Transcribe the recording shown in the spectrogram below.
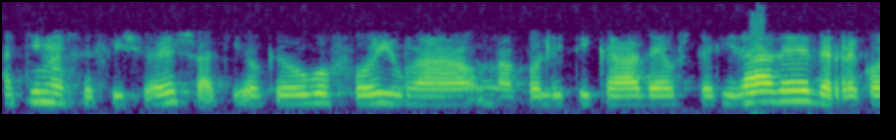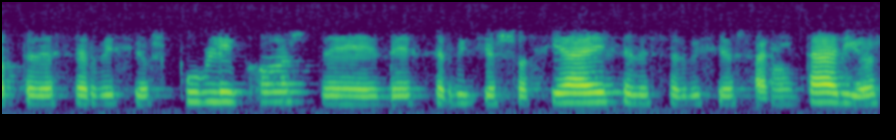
Aquí non se fixo eso, aquí o que houve foi unha, unha política de austeridade, de recorte de servicios públicos, de, de servicios sociais e de servicios sanitarios.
